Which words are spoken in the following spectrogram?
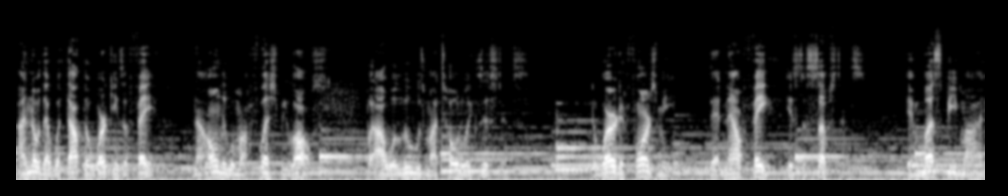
I know that without the workings of faith, not only will my flesh be lost, but I will lose my total existence. The word informs me that now faith is the substance. It must be my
